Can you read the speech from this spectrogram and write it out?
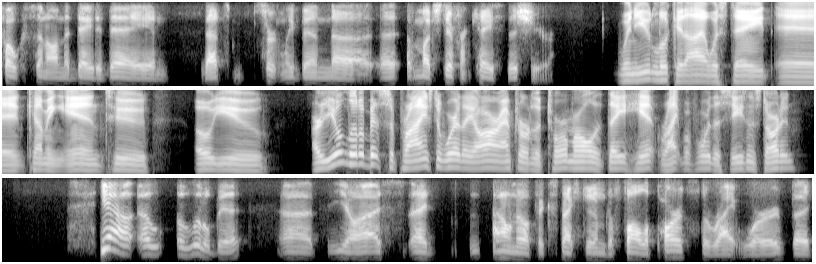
focusing on the day to day and that's certainly been uh, a, a much different case this year. When you look at Iowa State and coming into OU, are you a little bit surprised to where they are after the turmoil that they hit right before the season started? Yeah, a, a little bit. Uh, you know, I, I I don't know if expected them to fall apart's the right word, but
